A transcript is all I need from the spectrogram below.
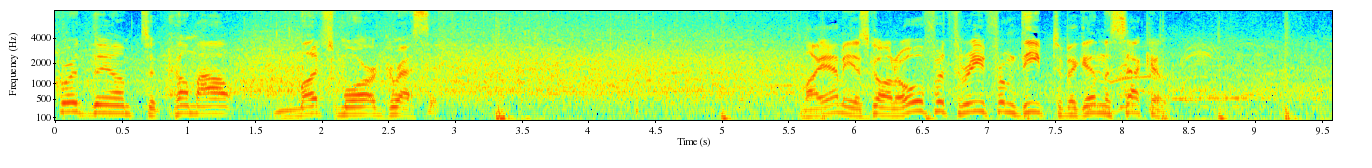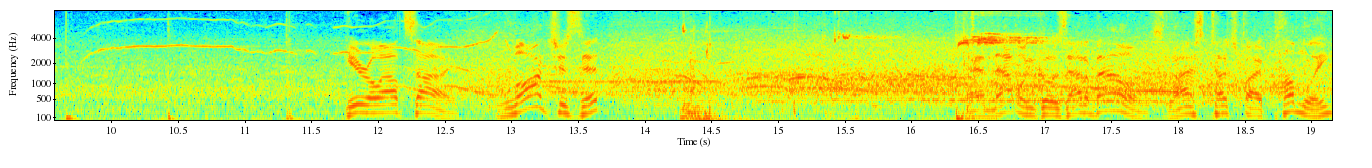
for them to come out much more aggressive. Miami has gone 0 for 3 from deep to begin the second. Herro outside. Launches it. And that one goes out of bounds. Last touch by Plumlee.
